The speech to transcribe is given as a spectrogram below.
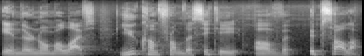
in their normal lives. You come from the city of Uppsala,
